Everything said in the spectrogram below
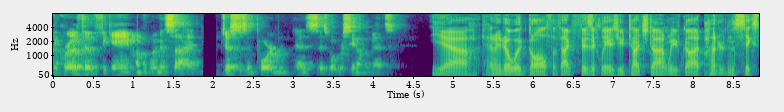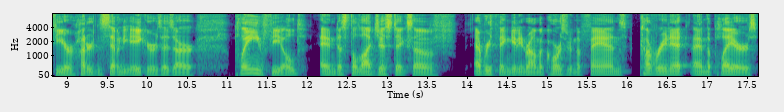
the growth of the game on the women's side just as important as, as what we're seeing on the men's. Yeah. And I know with golf, the fact physically, as you touched on, we've got 160 or 170 acres as our playing field and just the logistics of everything getting around the course between the fans covering it and the players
